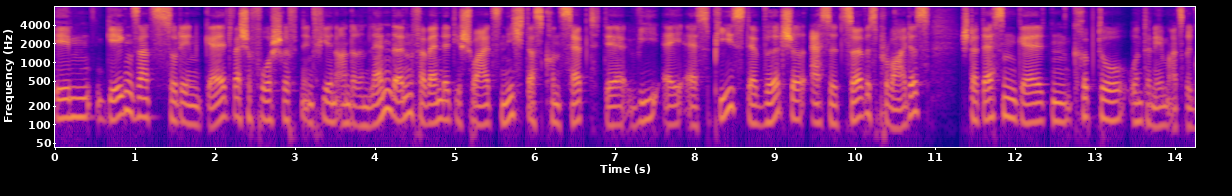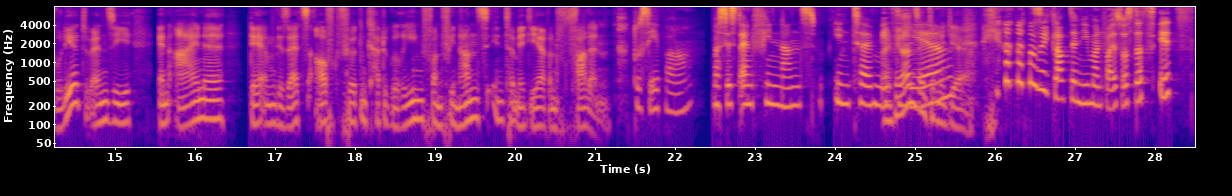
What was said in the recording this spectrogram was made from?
Im Gegensatz zu den Geldwäschevorschriften in vielen anderen Ländern verwendet die Schweiz nicht das Konzept der VASPs, der Virtual Asset Service Providers. Stattdessen gelten Kryptounternehmen als reguliert, wenn sie in eine der im Gesetz aufgeführten Kategorien von Finanzintermediären fallen. Du Seba, was ist ein Finanzintermediär? Ein Finanzintermediär. also ich glaube, denn niemand weiß, was das ist.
